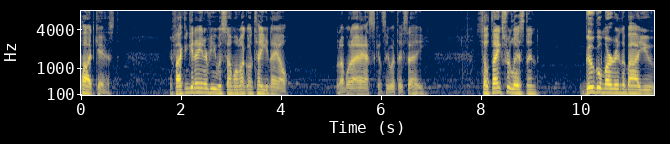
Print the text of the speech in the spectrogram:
podcast. If I can get an interview with someone, I'm not going to tell you now, but I'm going to ask and see what they say. So thanks for listening. Google Murder in the Bayou.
